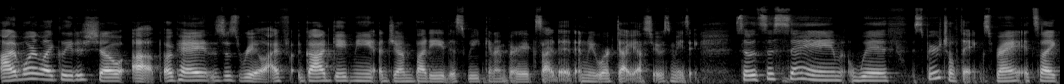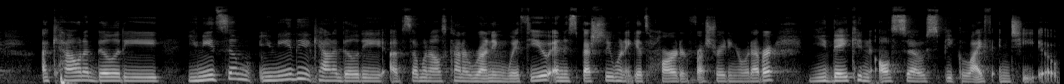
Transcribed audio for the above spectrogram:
i'm more likely to show up okay? It's just real. I god gave me a gym buddy this week and i'm very excited and we worked out yesterday. It was amazing. So it's the same with spiritual things right? It's like accountability you need some you need the accountability of someone else kind of running with you and especially when it gets hard or frustrating or whatever you they can also speak life into you.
